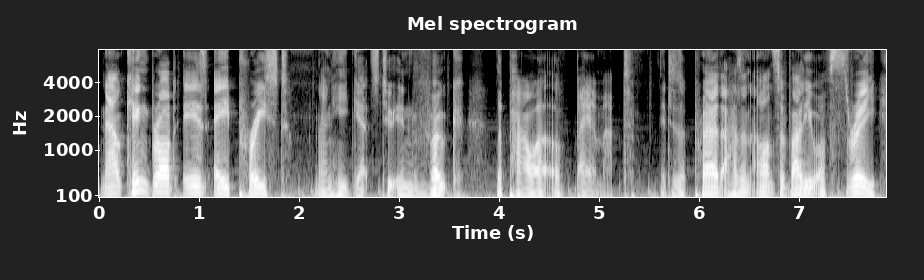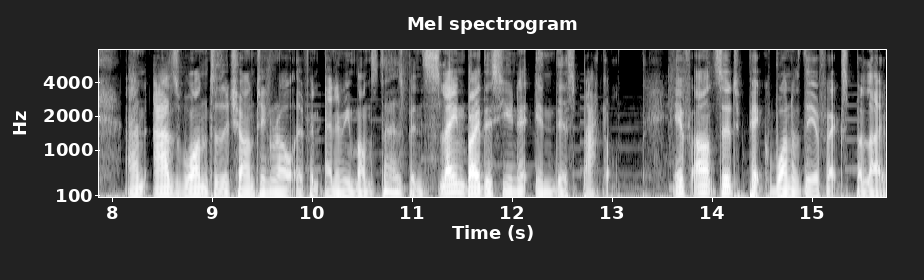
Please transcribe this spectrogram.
now, King Brodd is a priest, and he gets to invoke the power of Behemat. It is a prayer that has an answer value of 3 and adds 1 to the chanting roll if an enemy monster has been slain by this unit in this battle. If answered, pick one of the effects below.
